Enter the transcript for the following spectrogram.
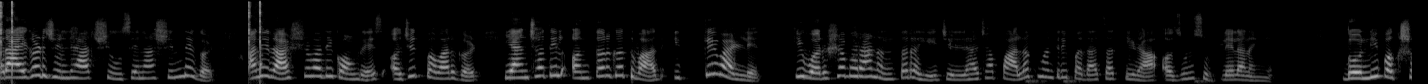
रायगड जिल्ह्यात शिवसेना शिंदे गट आणि राष्ट्रवादी काँग्रेस अजित पवार गट यांच्यातील अंतर्गत वाद इतके वाढलेत की वर्षभरानंतरही जिल्ह्याच्या पालकमंत्री पदाचा तिढा अजून सुटलेला नाहीये. दोन्ही पक्ष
